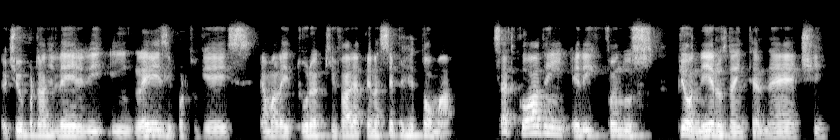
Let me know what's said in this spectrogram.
Eu tive a oportunidade de ler ele em inglês e português. É uma leitura que vale a pena sempre retomar. Seth Godin, ele foi um dos pioneiros da internet,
